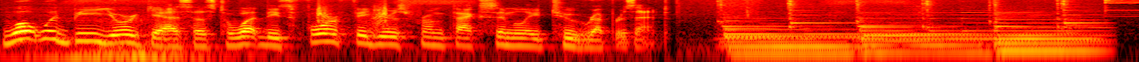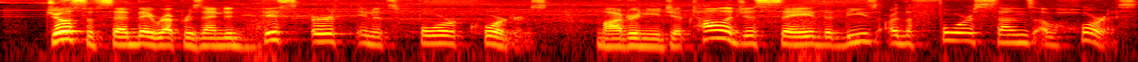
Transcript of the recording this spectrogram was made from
what would be your guess as to what these four figures from facsimile 2 represent? Joseph said they represented this earth in its four quarters. Modern Egyptologists say that these are the four sons of Horus,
